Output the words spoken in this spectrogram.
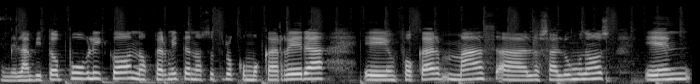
en el ámbito público, nos permite a nosotros como carrera eh, enfocar más a los alumnos en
